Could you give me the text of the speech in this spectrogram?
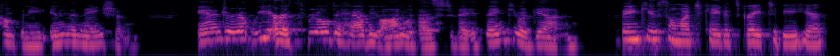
company in the nation. Andrea, we are thrilled to have you on with us today. Thank you again. Thank you so much, Kate. It's great to be here.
